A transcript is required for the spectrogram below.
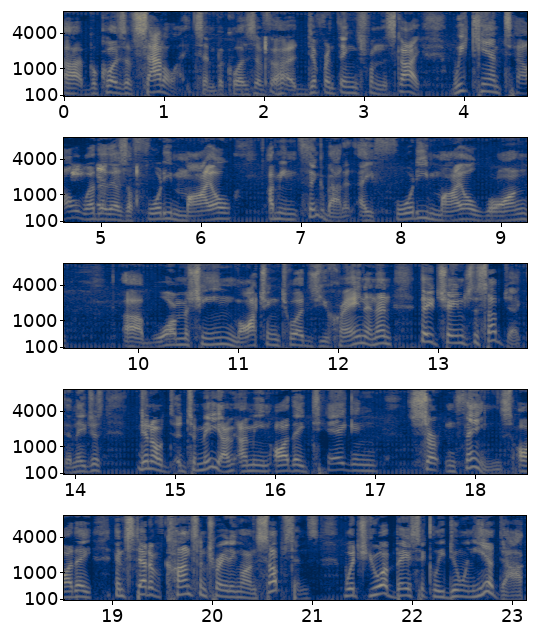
uh, because of satellites and because of uh, different things from the sky, we can't tell whether there's a 40 mile. I mean, think about it, a 40 mile long uh, war machine marching towards Ukraine, and then they change the subject, and they just, you know, to me, I, I, mean, are they tagging certain things? Are they instead of concentrating on substance, which you're basically doing here, Doc?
